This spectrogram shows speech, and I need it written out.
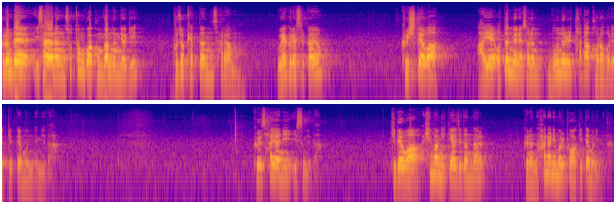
그런데 이사야는 소통과 공감 능력이 부족했던 사람. 왜 그랬을까요? 그 시대와 아예 어떤 면에서는 문을 닫아 걸어버렸기 때문입니다. 그 사연이 있습니다. 기대와 희망이 깨어지던 날 그는 하나님을 보았기 때문입니다.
